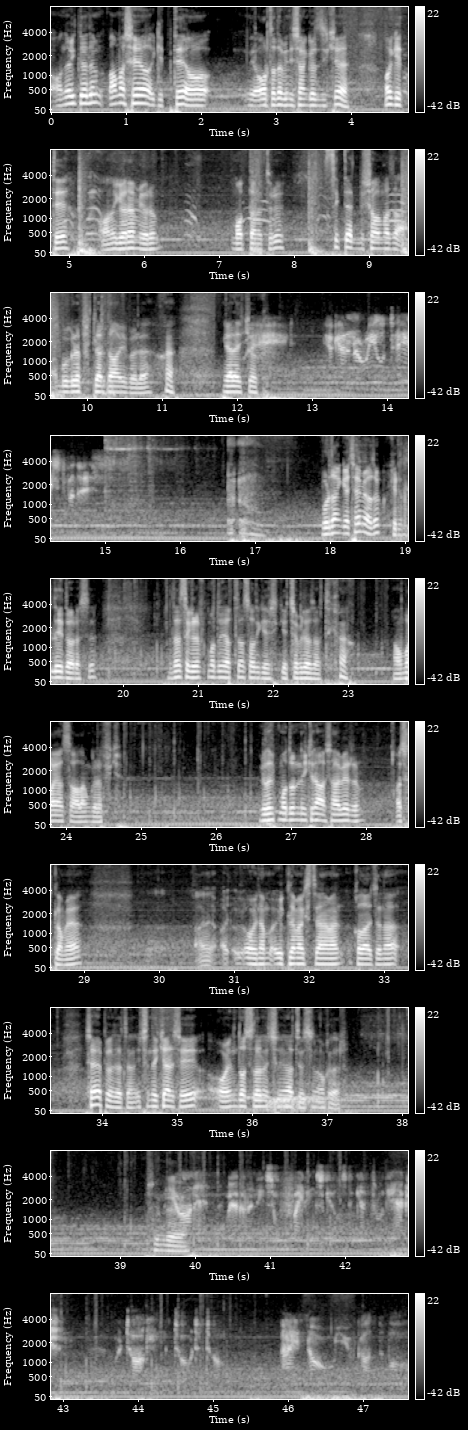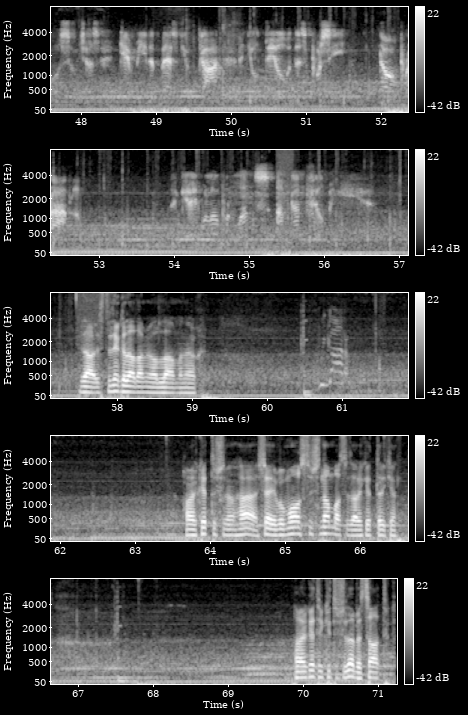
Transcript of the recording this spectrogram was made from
Onu yükledim ama şey gitti o ortada bir nişan gözüküyor. O gitti. Onu göremiyorum. Moddan ötürü. Siktir et, bir şey olmaz. Bu grafikler daha iyi böyle. Gerek yok. Buradan geçemiyorduk. Kilitliydi orası. Nedense grafik modunu yaptıktan sonra geç, geçebiliyoruz artık. Ama bayağı sağlam grafik. Grafik modunun linkini aşağı veririm. Açıklamaya. Hani oynama, yüklemek isteyen hemen kolayca şey yapıyorsun zaten. İçindeki her şeyi oyunun dosyalarının içine atıyorsun o kadar. Şimdi the gate will open once I'm done filming. Ya istediğin kadar adam yolla amına yok. Hareket tuşuna. Ha şey bu mouse tuşundan bahsediyor hareketlerken. Hareket iki tuşu da ve sağ tık.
